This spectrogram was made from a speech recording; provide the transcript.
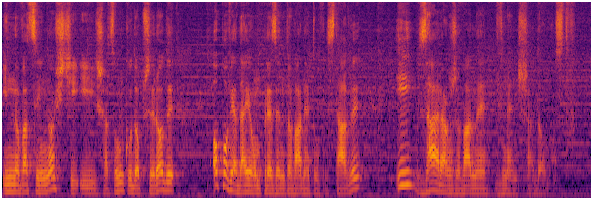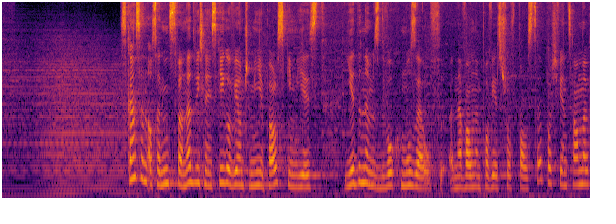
innowacyjności i szacunku do przyrody opowiadają prezentowane tu wystawy i zaaranżowane wnętrza domostw. Skansen Osadnictwa Nadwiślańskiego w Jączyminie Polskim jest jednym z dwóch muzeów na wolnym powietrzu w Polsce poświęconych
